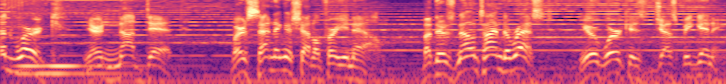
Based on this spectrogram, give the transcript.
Good work. You're not dead. We're sending a shuttle for you now. But there's no time to rest. Your work is just beginning.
